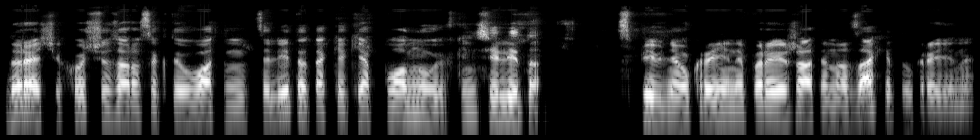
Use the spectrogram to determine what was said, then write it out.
До речі, хочу зараз активувати на це літо, так як я планую в кінці літа з півдня України переїжджати на захід України.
